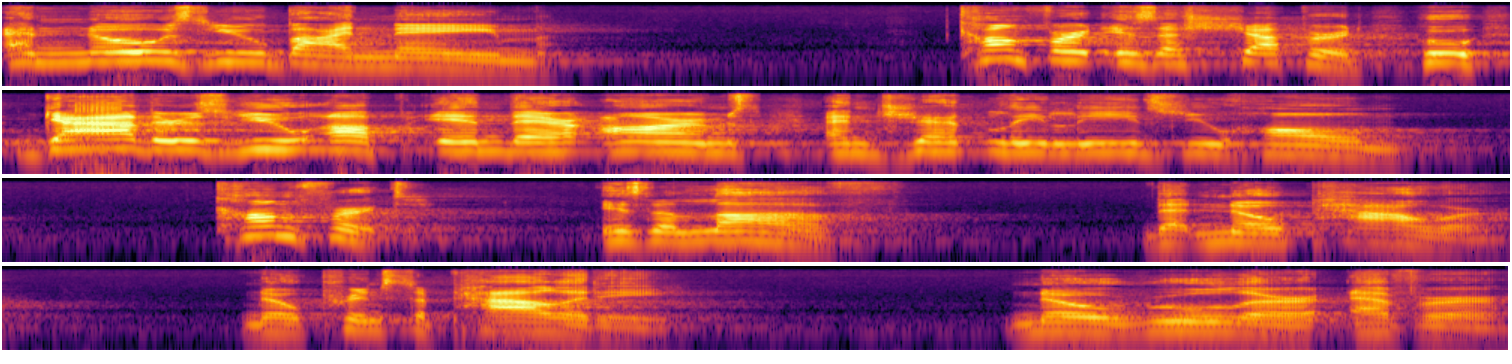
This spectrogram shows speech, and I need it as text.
and knows you by name. Comfort is a shepherd who gathers you up in their arms and gently leads you home. Comfort is a love that no power, no principality, no ruler ever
